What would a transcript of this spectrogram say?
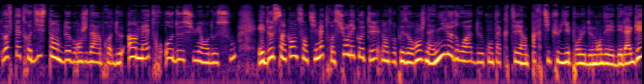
doivent être distantes de branches d'arbres de 1 mètre au-dessus et en dessous et de 50 cm sur les côtés. L'entreprise Orange n'a ni le droit de contacter un particulier pour lui demander d'élaguer,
